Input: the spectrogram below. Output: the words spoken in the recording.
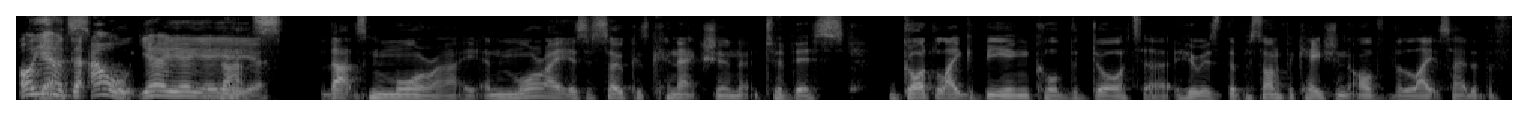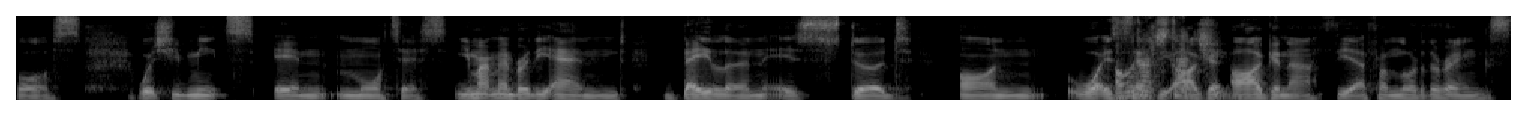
Oh yeah, Yes. the owl. Yeah, yeah, yeah, yeah, yeah. that's that's Morai, and Morai is Ahsoka's connection to this godlike being called the Daughter, who is the personification of the light side of the Force, which she meets in Mortis. You might remember at the end, Baylan is stood on what is Oh, essentially statue. Argonath, yeah, from Lord of the Rings,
